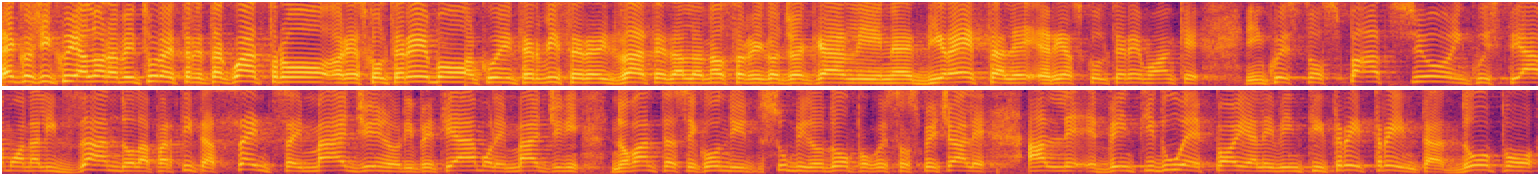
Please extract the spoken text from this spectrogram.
Eccoci qui allora 21.34, riascolteremo alcune interviste realizzate dal nostro Enrico Giancarli in diretta, le riascolteremo anche in questo spazio in cui stiamo analizzando la partita senza immagini, lo ripetiamo, le immagini 90 secondi subito dopo questo speciale alle 22 e poi alle 23.30 dopo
